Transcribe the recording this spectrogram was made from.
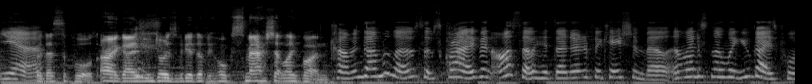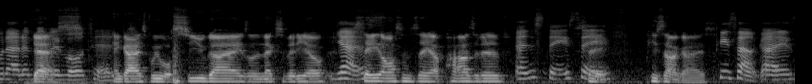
Yeah. But that's the pools. All right, guys, if you enjoyed this video, definitely hope smash that like button. Comment down below, subscribe, and also hit that notification bell, and let us know what you guys pulled out of the Yes. Revolted. And guys, we will see you guys on the next video. Yes. Stay awesome, stay up positive. and stay safe. Safe. Peace out, guys. Peace out, guys.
